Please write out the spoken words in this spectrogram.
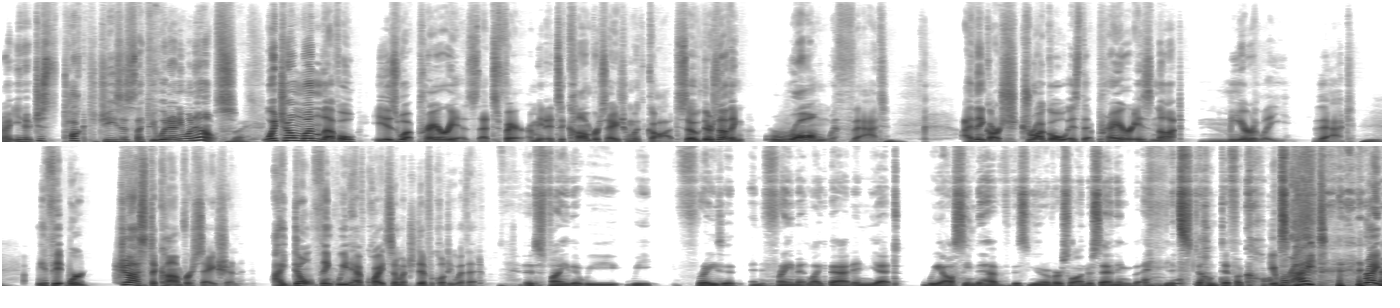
Right? You know, just talk to Jesus like you would anyone else. Right. Which, on one level, is what prayer is. That's fair. I mean, it's a conversation with God. So there's nothing wrong with that. Hmm. I think our struggle is that prayer is not merely that. Hmm. If it were just a conversation, I don't think we'd have quite so much difficulty with it. it's funny that we we phrase it and frame it like that, and yet we all seem to have this universal understanding that it's still difficult. Right, right.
